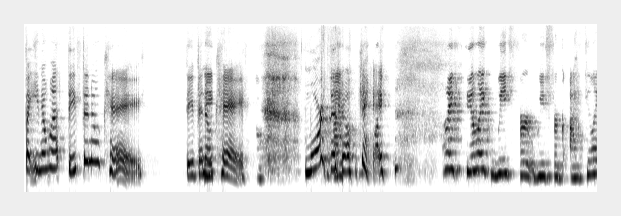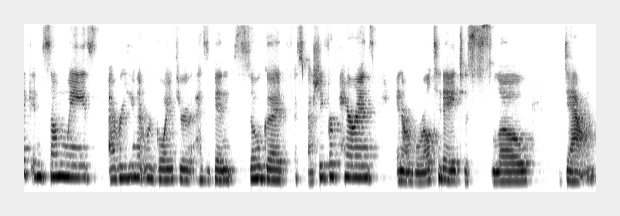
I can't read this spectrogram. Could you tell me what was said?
But you know what? They've been okay. They've been okay. More than okay. I feel like we for we for I feel like in some ways everything that we're going through has been so good, especially for parents in our world today to slow down.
